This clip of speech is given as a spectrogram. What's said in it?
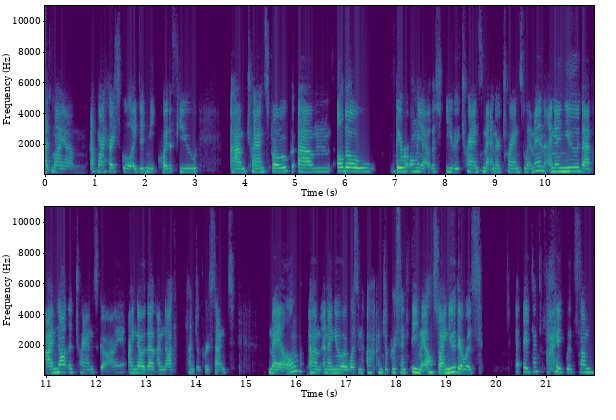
at my um at my high school i did meet quite a few um trans folk um although they were only either trans men or trans women and i knew that i'm not a trans guy. I know that i'm not 100% male um, and i knew i wasn't 100% female so i knew there was identified with some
